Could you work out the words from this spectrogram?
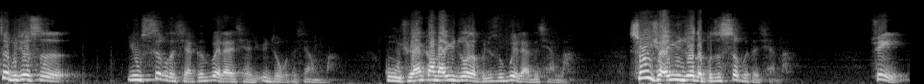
这不就是用社会的钱跟未来的钱运作我的项目吗？股权刚才运作的不就是未来的钱吗？收益权运作的不是社会的钱吗？所以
